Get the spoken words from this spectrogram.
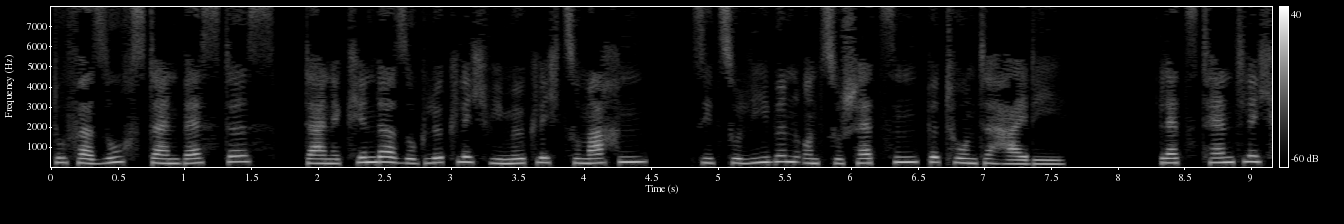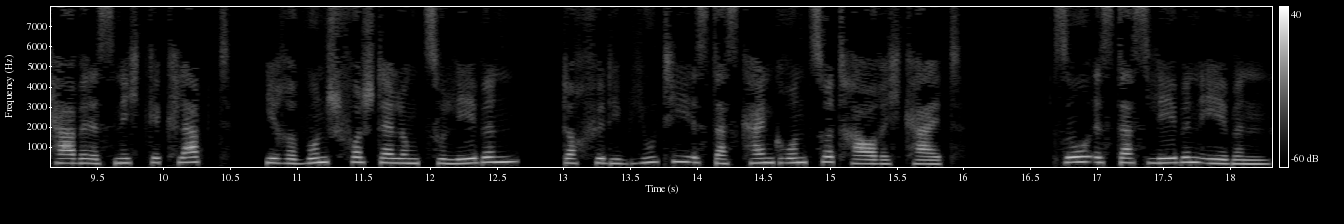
Du versuchst dein Bestes, deine Kinder so glücklich wie möglich zu machen, sie zu lieben und zu schätzen, betonte Heidi. Letztendlich habe es nicht geklappt, ihre Wunschvorstellung zu leben, doch für die Beauty ist das kein Grund zur Traurigkeit. So ist das Leben eben.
